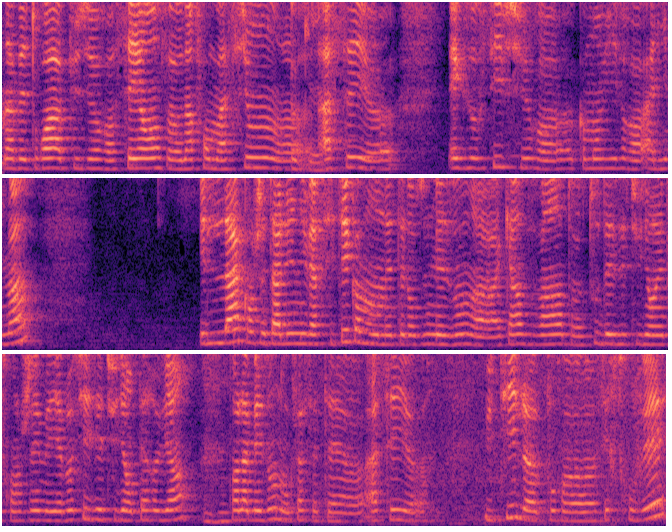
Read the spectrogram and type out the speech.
on avait droit à plusieurs euh, séances euh, d'information euh, assez euh, exhaustives sur euh, comment vivre à Lima. Et là, quand j'étais à l'université, comme on était dans une maison à 15-20, euh, tous des étudiants étrangers, mais il y avait aussi des étudiants péruviens Mhm. dans la maison, donc ça c'était euh, assez euh, utile pour euh, s'y retrouver.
